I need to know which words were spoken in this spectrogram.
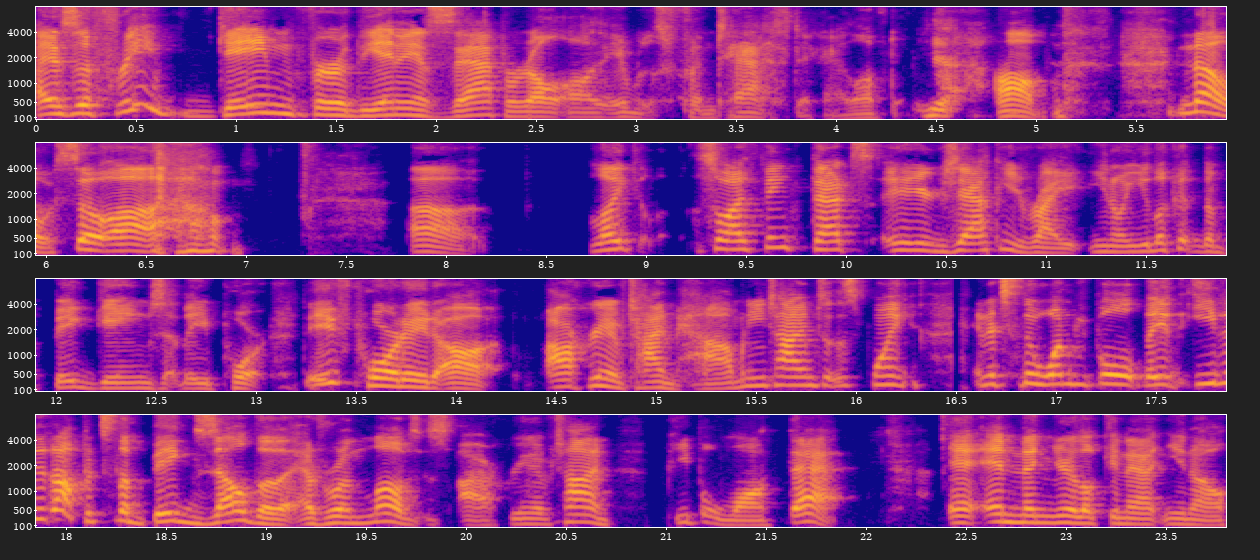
As a free game for the NES Zapper, oh, it was fantastic. I loved it. yeah, Um, no, so uh, uh, like so, I think that's you're exactly right. You know, you look at the big games that they port. They've ported uh Ocarina of Time how many times at this point? And it's the one people they eat it up. It's the big Zelda that everyone loves. It's Ocarina of Time. People want that. And, and then you're looking at, you know,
